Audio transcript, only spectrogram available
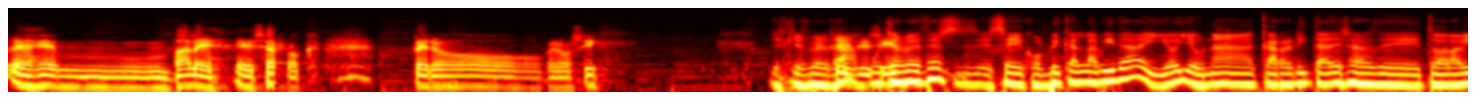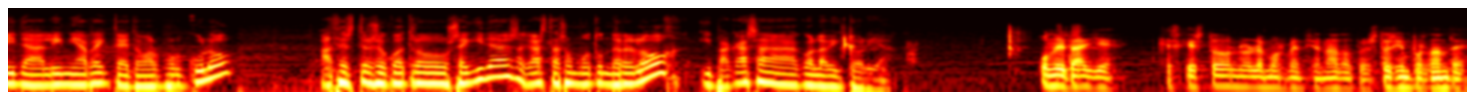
Eh, mm, vale, eh, Sherlock. Pero, pero sí. Es que es verdad, Sí, sí, muchas sí. veces se complican la vida y oye, una carrerita de esas de toda la vida línea recta y tomar por culo, haces tres o cuatro seguidas, gastas un montón de reloj y para casa con la victoria. Un detalle, que es que esto no lo hemos mencionado, pero esto es importante.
